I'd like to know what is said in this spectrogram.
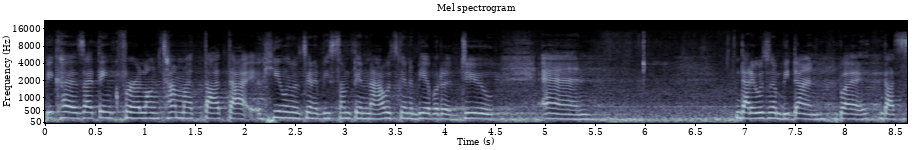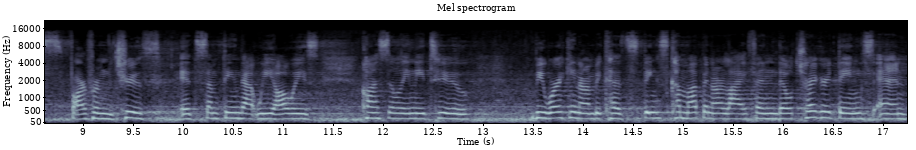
Because I think for a long time I thought that healing was going to be something I was going to be able to do, and that it was going to be done, but that's far from the truth. It's something that we always constantly need to be working on because things come up in our life and they'll trigger things and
